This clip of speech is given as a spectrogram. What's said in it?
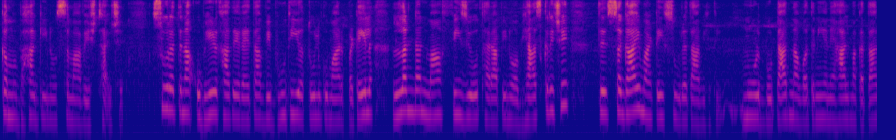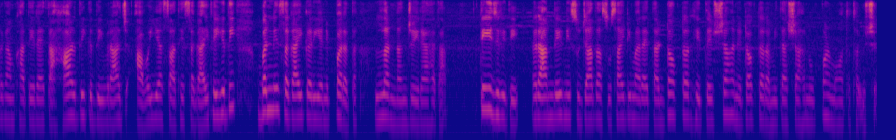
કમભાગીનો સમાવેશ થાય છે. સુરતના ઉભેડ ખાતે રહેતા વિભૂતિ અતુલ કુમાર પટેલ લંડનમાં ફિઝિયોથેરાપીનો અભ્યાસ કરે છે. તે સગાઈ માટે સુરત આવી હતી. મૂળ બોટાદના વતની અને હાલમાં કતારગામ ખાતે રહેતા હાર્દિક દેવરાજ આવૈયા સાથે સગાઈ થઈ હતી. બંને સગાઈ કરી અને પરત લંડન જઈ રહ્યા હતા. તે જ રીતે રાંદેરની સુજાતા સોસાયટીમાં રહેતા ડૉક્ટર હિતેશ શાહ અને ડૉક્ટર અમિતા શાહનું પણ મોત થયું છે.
